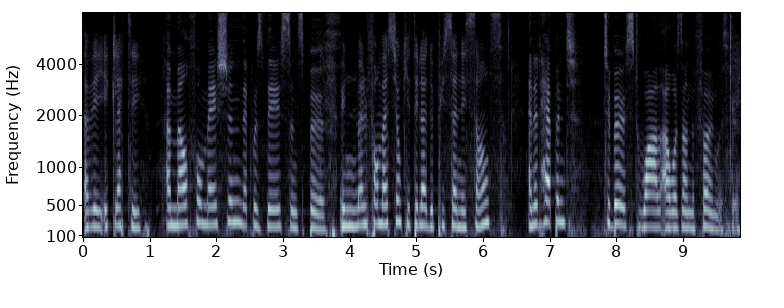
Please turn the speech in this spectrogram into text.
avaient éclaté. a malformation that was there since birth. Une malformation qui était là depuis sa naissance. And it happened to burst while I was on the phone with her.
